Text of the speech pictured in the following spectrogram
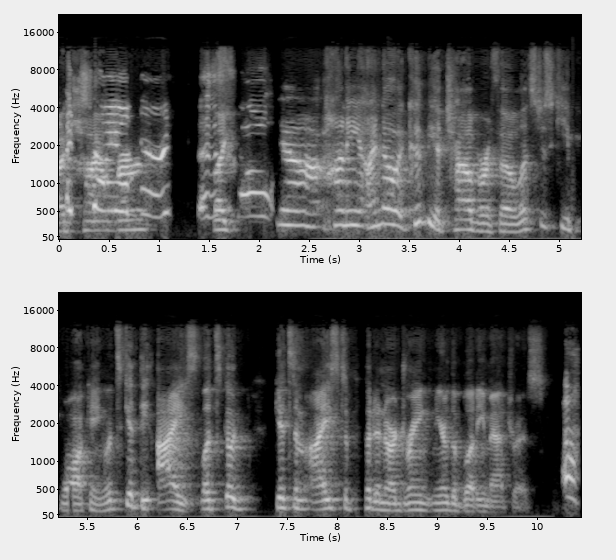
a childbirth. Like, so... yeah, honey, I know it could be a childbirth though. Let's just keep walking. Let's get the ice. Let's go get some ice to put in our drink near the bloody mattress. Oh,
